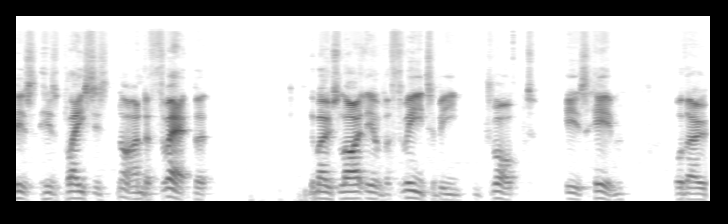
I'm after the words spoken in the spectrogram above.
his his place is not under threat, but the most likely of the three to be dropped is him. Although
